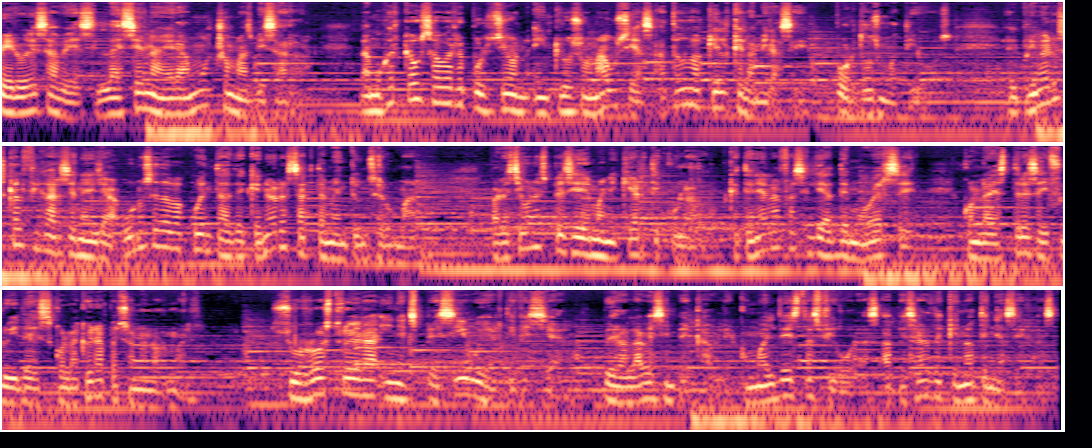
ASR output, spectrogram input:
Pero esa vez la escena era mucho más bizarra. La mujer causaba repulsión e incluso náuseas a todo aquel que la mirase, por dos motivos. El primero es que al fijarse en ella uno se daba cuenta de que no era exactamente un ser humano. Parecía una especie de maniquí articulado, que tenía la facilidad de moverse con la destreza y fluidez con la que una persona normal. Su rostro era inexpresivo y artificial, pero a la vez impecable, como el de estas figuras, a pesar de que no tenía cejas.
